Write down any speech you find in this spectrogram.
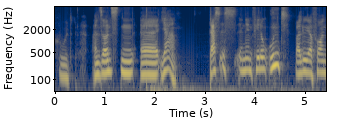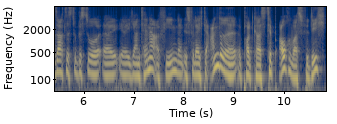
Gut. Ansonsten, äh, ja, das ist eine Empfehlung. Und weil du ja vorhin sagtest, du bist so äh, äh Jan Tenner-affin, dann ist vielleicht der andere Podcast-Tipp auch was für dich.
